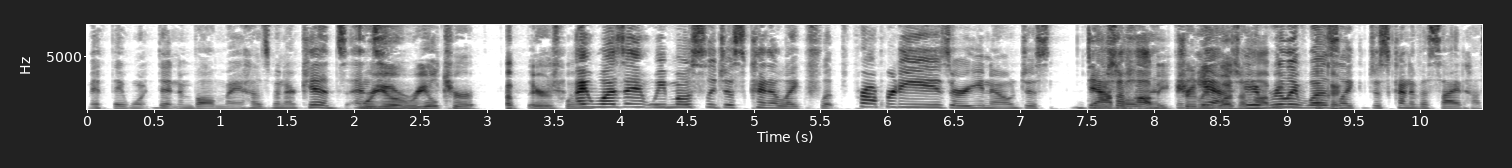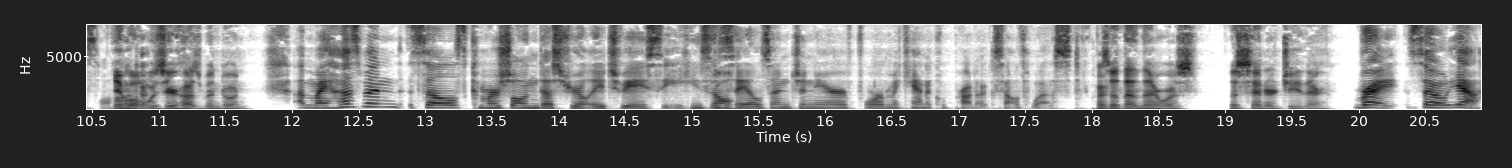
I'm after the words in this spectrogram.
If they didn't involve my husband or kids. And Were you a realtor up there as well? I wasn't. We mostly just kind of like flipped properties, or you know, just was a dabbled. in hobby. Truly yeah, was a it hobby. It really was Okay. like just kind of a side hustle. And what was your husband doing? Uh, my husband sells commercial industrial HVAC. He's a Oh. sales engineer for Mechanical Products Southwest. Okay. So then there was the synergy there. Right. So yeah.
